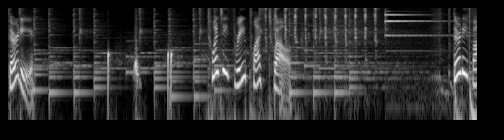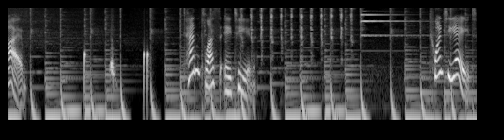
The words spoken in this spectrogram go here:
30. 23 plus 12. 35. 10 plus 18. 28.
